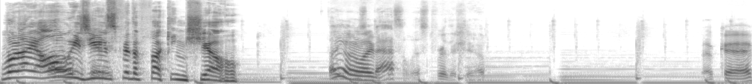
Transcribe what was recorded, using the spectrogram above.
what I always Okay. use for the fucking show. I thought Yeah, you used like- Basilisk for the show. Okay.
